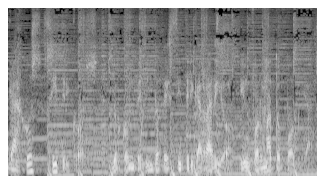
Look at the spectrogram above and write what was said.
Gajos Cítricos, los contenidos de Cítrica Radio en formato podcast.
